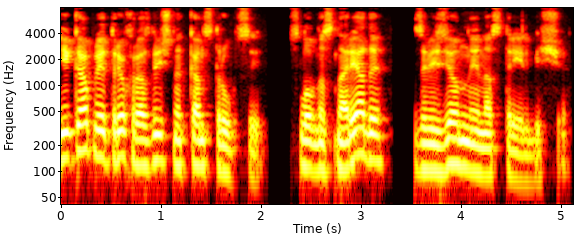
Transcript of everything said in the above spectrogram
и капли трех различных конструкций, словно снаряды, завезенные на стрельбище.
